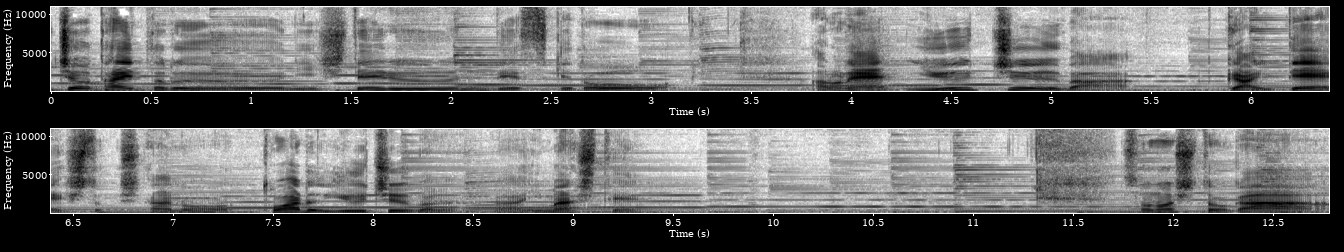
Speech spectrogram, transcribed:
一応タイトルにしてるんですけどあのね YouTuber がいてあのとある YouTuber がいましてその人が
